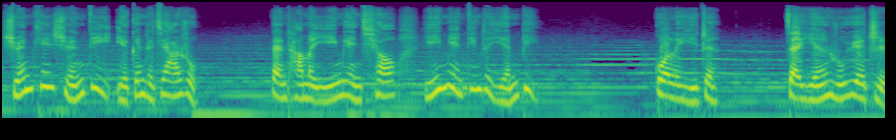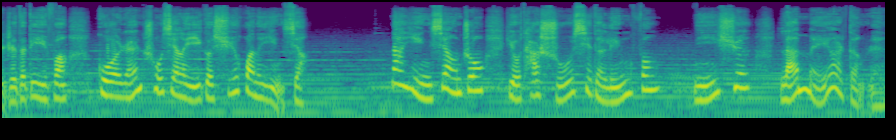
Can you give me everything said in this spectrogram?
玄天玄地也跟着加入。但他们一面敲，一面盯着岩壁。过了一阵，在颜如月指着的地方，果然出现了一个虚幻的影像。那影像中有他熟悉的林峰、倪轩、蓝梅儿等人。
